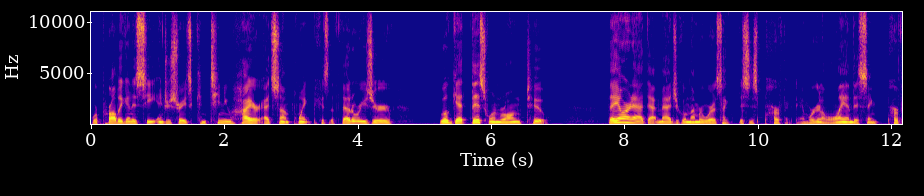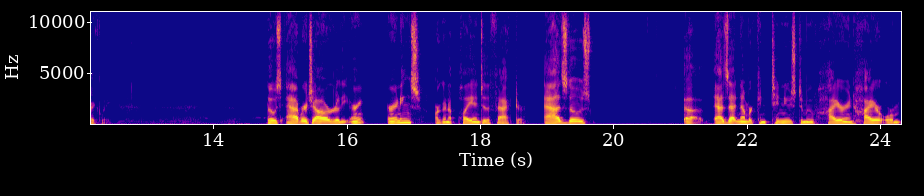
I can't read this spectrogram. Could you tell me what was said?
We're probably going to see interest rates continue higher at some point because the Federal Reserve will get this one wrong too. They aren't at that magical number where it's like, this is perfect and we're going to land this thing perfectly. Those average hourly earn- earnings are going to play into the factor. As those uh, as that number continues to move higher and higher or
